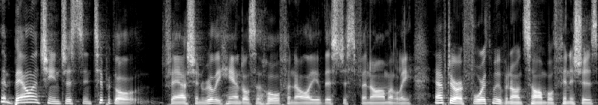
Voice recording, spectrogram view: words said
And then Balanchine, just in typical fashion really handles the whole finale of this just phenomenally. After our fourth movement ensemble finishes,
